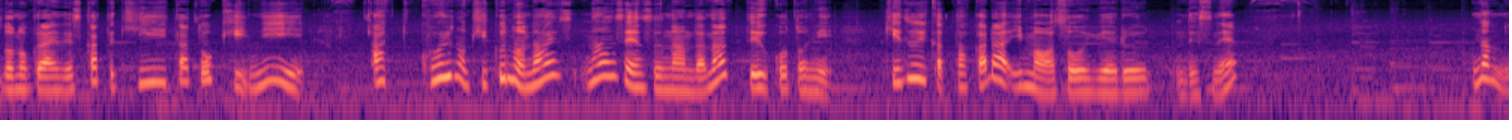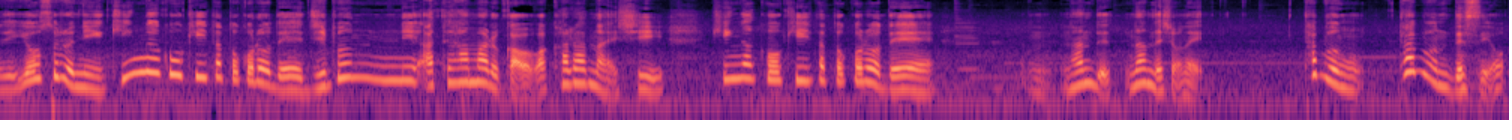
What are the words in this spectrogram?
どのくらいですかって聞いた時にあこういうの聞くのナンセンスなんだなっていうことに気づいたから今はそう言えるんですね。なので要するに金額を聞いたところで自分に当てはまるかはわからないし金額を聞いたところでなんでなんでしょうね多分多分ですよ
